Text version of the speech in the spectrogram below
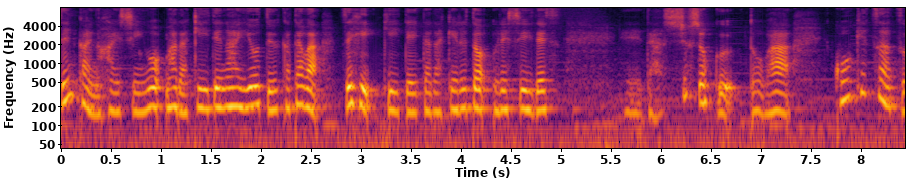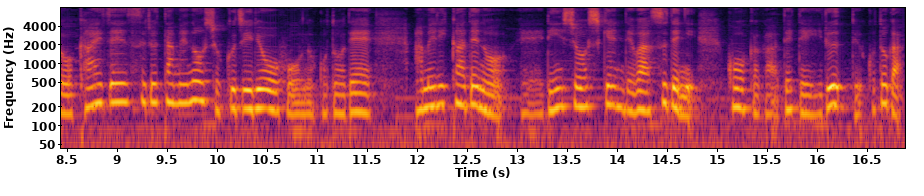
前回の配信をまだ聞いてないよという方はぜひ聞いていただけると嬉しいですダッシュ食とは高血圧を改善するための食事療法のことでアメリカでの、え臨床試験ではすでに効果が出ているということが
